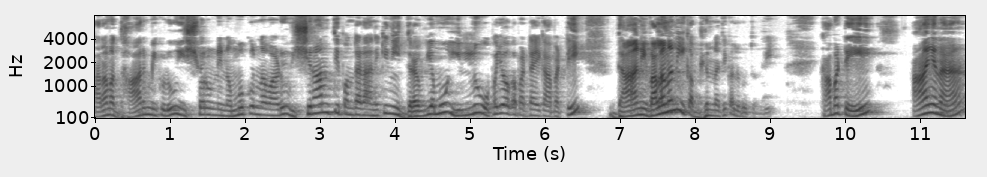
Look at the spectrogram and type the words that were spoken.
పరమ ధార్మికుడు ఈశ్వరుణ్ణి నమ్ముకున్నవాడు విశ్రాంతి పొందడానికి నీ ద్రవ్యము ఇల్లు ఉపయోగపడ్డాయి కాబట్టి దాని వలన నీకు అభ్యున్నతి కలుగుతుంది. కాబట్టి ఆయన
